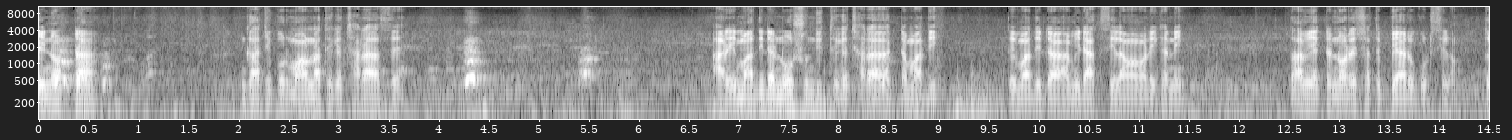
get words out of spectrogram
এই নটটা গাজীপুর মাওনা থেকে ছাড়া আছে। আর এই মাদিটা নৌসন্দির থেকে ছাড়া একটা মাদি। তো এই মাদিটা আমি রাখছিলাম আমার এখানেই। তো আমি একটা নরের সাথে পেয়ারও করছিলাম। তো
